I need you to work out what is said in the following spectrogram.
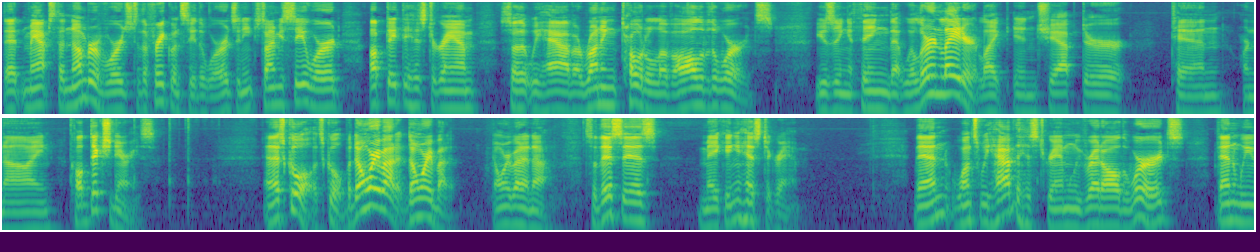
that maps the number of words to the frequency of the words. And each time you see a word, update the histogram so that we have a running total of all of the words using a thing that we'll learn later, like in chapter 10 or 9, called dictionaries. And that's cool, it's cool. But don't worry about it, don't worry about it. Don't worry about it now. So this is making a histogram. Then, once we have the histogram and we've read all the words, then we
